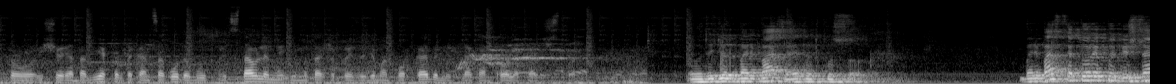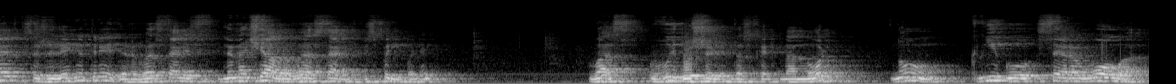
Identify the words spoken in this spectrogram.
что еще ряд объектов до конца года будут представлены, и мы также произведем отбор кабелей для контроля качества. Вот идет борьба за этот кусок. Борьба, в которой побеждает, к сожалению, трейдеры. Вы остались, для начала вы остались без прибыли, вас выдушили, так сказать, на ноль, ну, книгу сэра Уолла,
